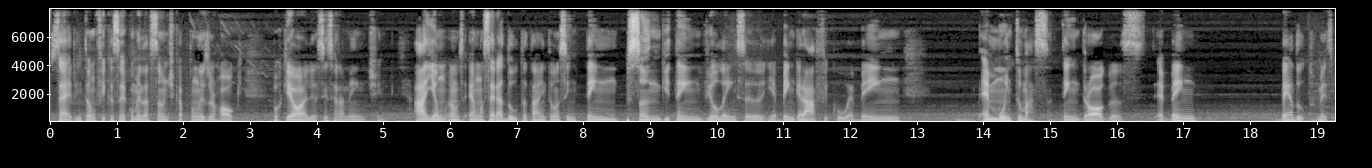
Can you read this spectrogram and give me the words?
sério. Então fica essa recomendação de Capitão Laserhawk, porque olha, sinceramente, ah, e é, um, é, é uma série adulta, tá? Então, assim, tem sangue, tem violência, e é bem gráfico, é bem. É muito massa. Tem drogas, é bem. bem adulto mesmo.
